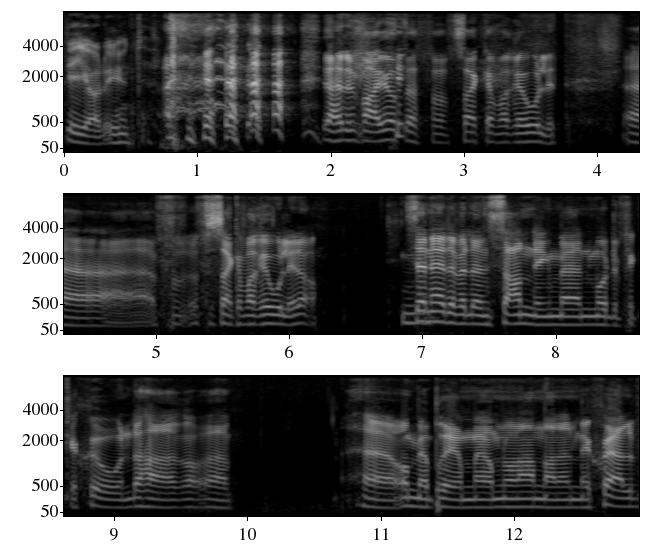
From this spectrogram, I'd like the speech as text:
det gör du ju inte. Jag hade bara gjort det för att försöka vara roligt. Eh, för, försöka vara rolig då. Sen är det väl en sanning med en modifikation det här, eh, om jag bryr mig om någon annan än mig själv.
